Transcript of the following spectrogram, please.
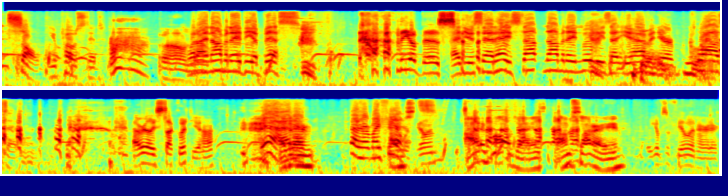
insult you posted oh, oh when no. I nominated The Abyss, the Abyss. and you said, "Hey, stop nominating movies that you have in your closet." that really stuck with you, huh? Yeah, that don't- hurt, that hurt my feelings. Feeling? I apologize. I'm sorry. Jacob's a feeling herder.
